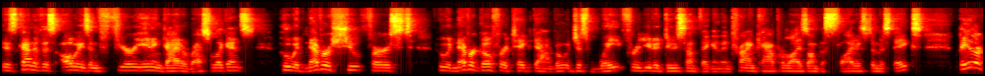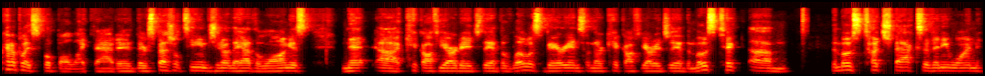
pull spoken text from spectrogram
it's kind of this always infuriating guy to wrestle against who would never shoot first, who would never go for a takedown, but would just wait for you to do something and then try and capitalize on the slightest of mistakes. Baylor kind of plays football like that. And their special teams, you know, they have the longest net uh, kickoff yardage. They have the lowest variance on their kickoff yardage. They have the most tick, um, the most touchbacks of anyone,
